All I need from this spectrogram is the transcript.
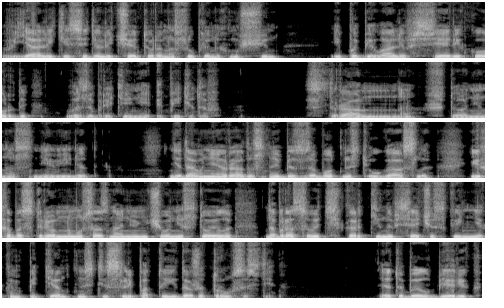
В ялике сидели четверо насупленных мужчин и побивали все рекорды в изобретении эпитетов. Странно, что они нас не видят. Недавняя радостная беззаботность угасла, их обостренному сознанию ничего не стоило набрасывать картины всяческой некомпетентности, слепоты и даже трусости. Это был берег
